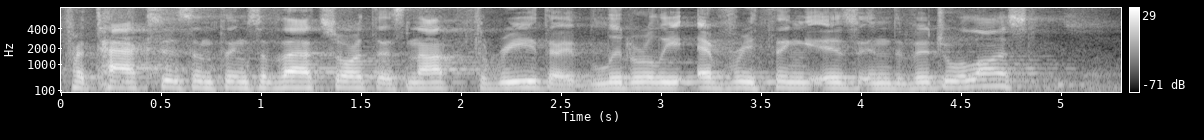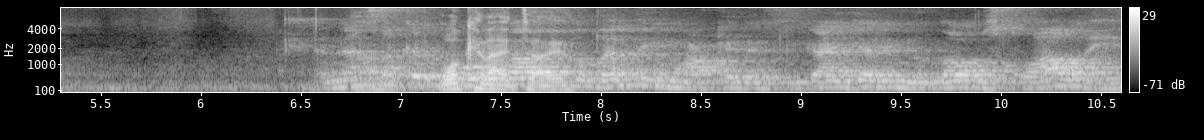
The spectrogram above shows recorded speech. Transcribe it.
for taxes and things of that sort. There's not three. They literally everything is individualized. And that's not gonna What can I tell you? the lending market if the guy getting the lowest quality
